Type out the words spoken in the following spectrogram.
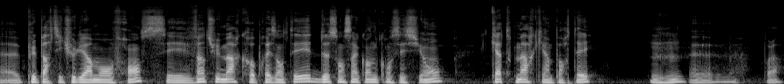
euh, plus particulièrement en France, c'est 28 marques représentées, 250 concessions, 4 marques importées. Mmh. Euh, voilà,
